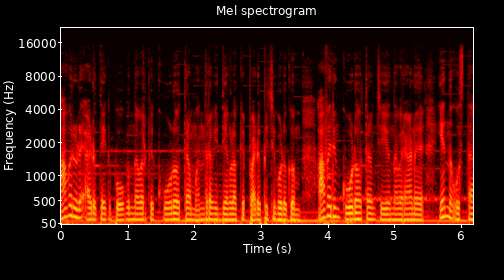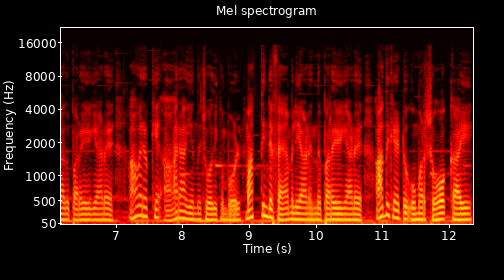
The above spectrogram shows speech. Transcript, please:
അവരുടെ അടുത്തേക്ക് പോകുന്നവർക്ക് കൂടോത്രം മന്ത്രവിദ്യകളൊക്കെ പഠിപ്പിച്ചു കൊടുക്കും. അവരും കൂടോത്രം ചെയ്യുന്നവരാണ് എന്ന് ഉസ്താദ് പറയുകയാണ്. അവരൊക്കെ ആരാ എന്ന് ചോദിക്കുമ്പോൾ മത്തിന്റെ ഫാമിലിയാണെന്ന് പറയുകയാണ്. അത് കേട്ട് ഉമർ ഷോക്കായി.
